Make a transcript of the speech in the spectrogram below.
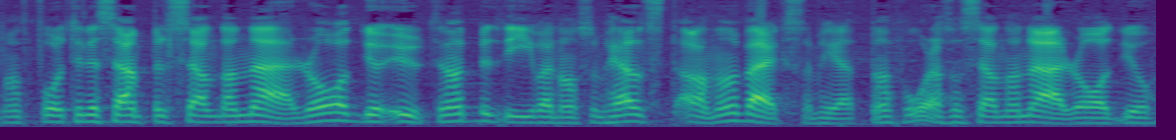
Man får till exempel sända närradio utan att bedriva någon som helst annan verksamhet. Man får alltså sända närradio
